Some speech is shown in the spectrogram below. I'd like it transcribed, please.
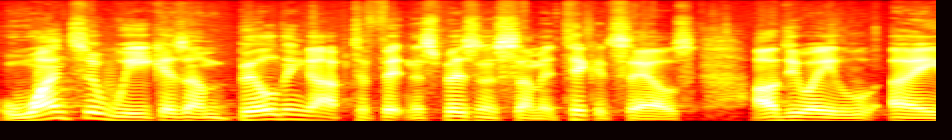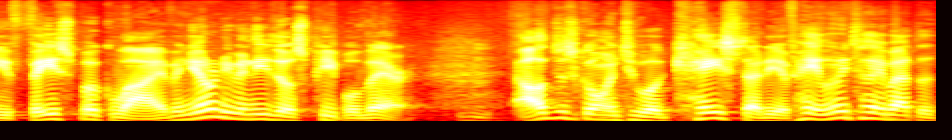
Once a week, as I'm building up to Fitness Business Summit ticket sales, I'll do a, a Facebook Live, and you don't even need those people there. I'll just go into a case study of, hey, let me tell you about the,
